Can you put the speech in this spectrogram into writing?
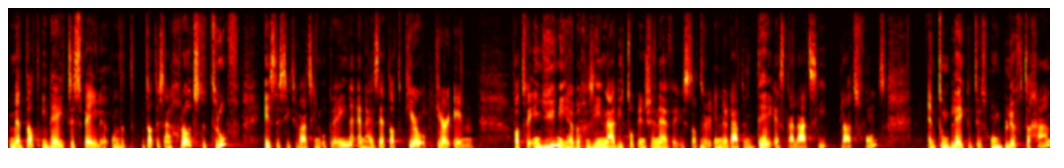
met dat idee te spelen. Omdat dat is zijn grootste troef, is de situatie in Oekraïne. En hij zet dat keer op keer in. Wat we in juni hebben gezien na die top in Genève... is dat er inderdaad een de-escalatie plaatsvond. En toen bleek het dus om bluff te gaan.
